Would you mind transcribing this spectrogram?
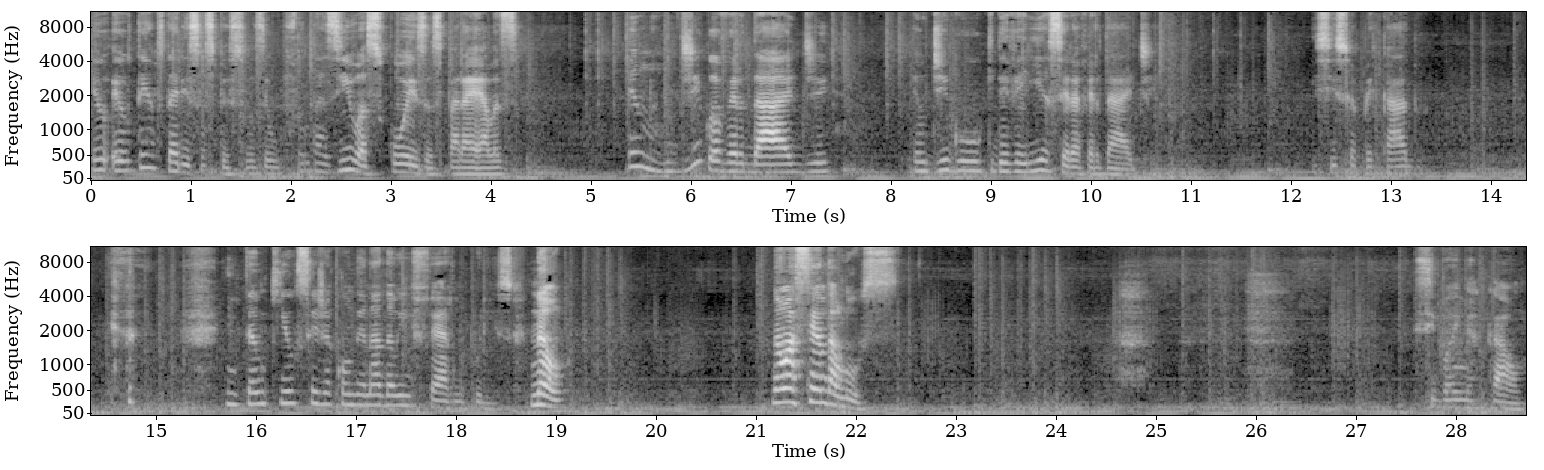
Eu, eu tento dar isso às pessoas, eu fantasio as coisas para elas. Eu não digo a verdade, eu digo o que deveria ser a verdade. E se isso é pecado, então que eu seja condenada ao inferno por isso. Não! Não acenda a luz. Esse banho me acalma.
